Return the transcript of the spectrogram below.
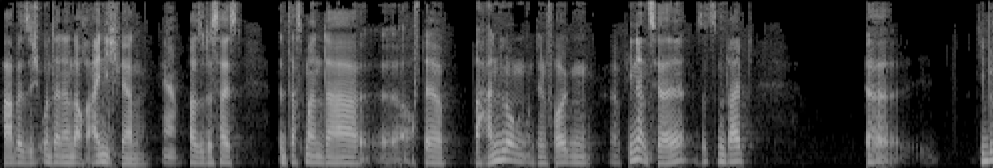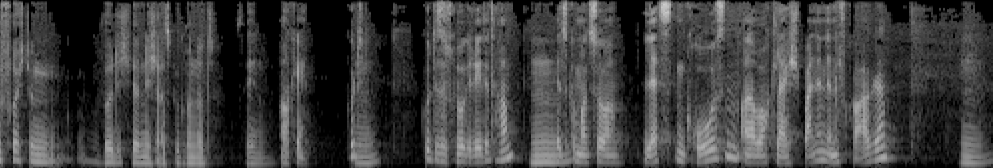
aber sich untereinander auch einig werden. Ja. Also das heißt, dass man da äh, auf der Behandlung und den Folgen äh, finanziell sitzen bleibt, äh, die Befürchtung würde ich hier nicht als begründet sehen. Okay, gut. Mhm. Gut, dass wir darüber geredet haben. Mhm. Jetzt kommen wir zur letzten großen, aber auch gleich spannenden Frage. Mhm.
